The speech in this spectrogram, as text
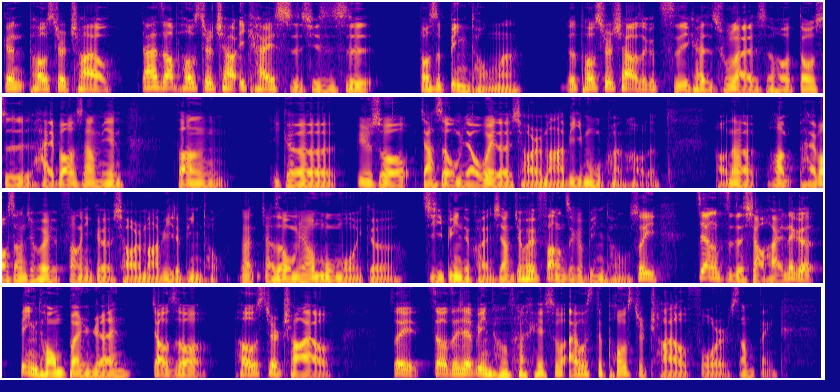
跟 poster child，大家知道 poster child 一开始其实是。都是病童吗？就是 poster child 这个词一开始出来的时候，都是海报上面放一个，比如说，假设我们要为了小儿麻痹募款好了，好，那画海报上就会放一个小儿麻痹的病童。那假设我们要募某一个疾病的款项，就会放这个病童。所以这样子的小孩，那个病童本人叫做 poster child。所以只有这些病童，他可以说 I was the poster child for something。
